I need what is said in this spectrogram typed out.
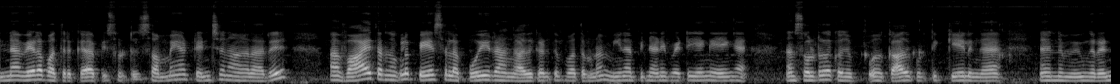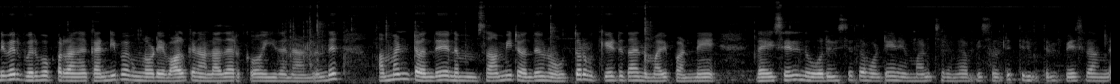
என்ன வேலை பார்த்துருக்க? அப்படின்னு சொல்லிட்டு செம்மையாக டென்ஷன் ஆகிறாரு. வாயை திறந்தக்குள்ளே பேசலை போயிடுறாங்க. அதுக்கடுத்து பார்த்தோம்னா மீனா பின்னாடி போயிட்டு ஏங்க ஏங்க நான் சொல்கிறத கொஞ்சம் காது கொடுத்து கேளுங்க. நம்ம இவங்க ரெண்டு பேரும் விருப்பப்படுறாங்க. கண்டிப்பாக இவங்களுடைய வாழ்க்கை நல்லா தான் இருக்கும். இதை நான் வந்து அம்மன்கிட்ட வந்து நம்ம சாமிகிட்ட வந்து நான் உத்தரவு கேட்டு தான் இந்த மாதிரி பண்ணேன். தயவுசெய்து இந்த ஒரு விஷயத்த மட்டும் என்னை மன்னிச்சிடுங்க. அப்படி சொல்லிட்டு திருப்பி திருப்பி பேசுகிறாங்க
